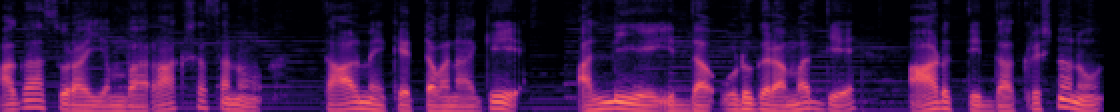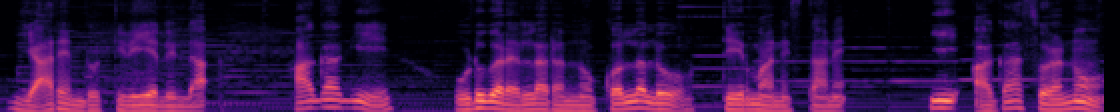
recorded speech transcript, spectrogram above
ಅಗಾಸುರ ಎಂಬ ರಾಕ್ಷಸನು ತಾಳ್ಮೆ ಕೆಟ್ಟವನಾಗಿ ಅಲ್ಲಿಯೇ ಇದ್ದ ಹುಡುಗರ ಮಧ್ಯೆ ಆಡುತ್ತಿದ್ದ ಕೃಷ್ಣನು ಯಾರೆಂದು ತಿಳಿಯಲಿಲ್ಲ. ಹಾಗಾಗಿ ಹುಡುಗರೆಲ್ಲರನ್ನು ಕೊಲ್ಲಲು ತೀರ್ಮಾನಿಸ್ತಾನೆ. ಈ ಅಗಾಸುರನು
